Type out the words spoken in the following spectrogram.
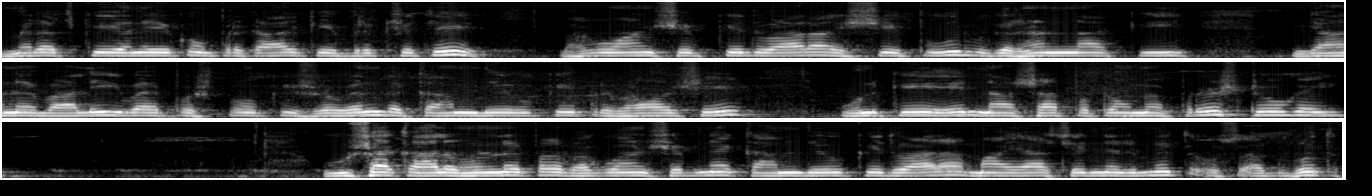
मिर्च के अनेकों प्रकार के वृक्ष थे। भगवान शिव के द्वारा इससे पूर्व ग्रहण न की जाने वाली वह पुष्पों की सुगंध कामदेव के प्रभाव से उनके नासापुटों में पृष्ठ हो गई। ऊषा काल होने पर भगवान शिव ने कामदेव के द्वारा माया से निर्मित उस अद्भुत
